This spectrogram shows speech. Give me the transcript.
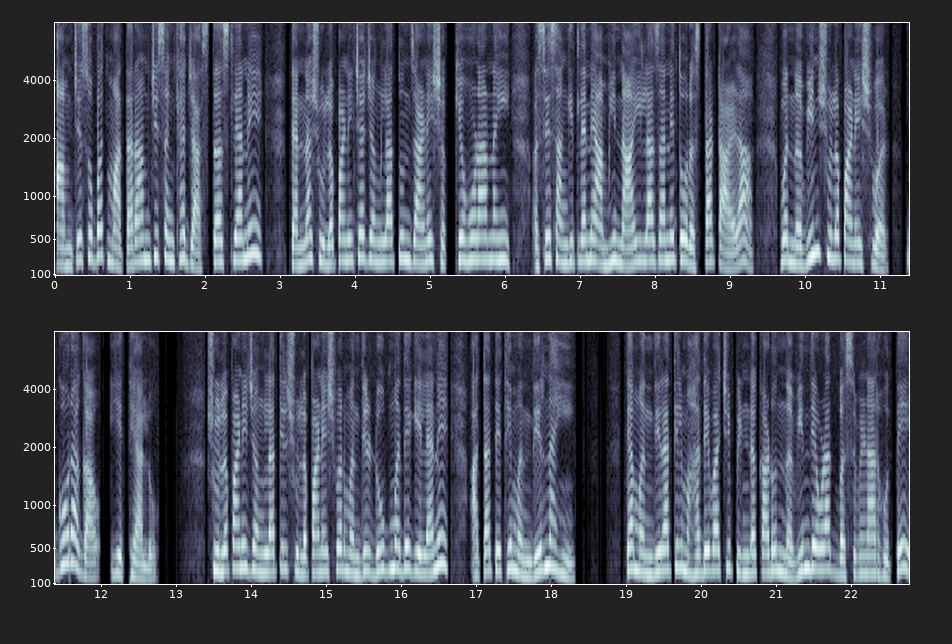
आमचेसोबत मातारामची संख्या जास्त असल्याने त्यांना शूलपाणीच्या जंगलातून जाणे शक्य होणार नाही असे सांगितल्याने आम्ही नाईलाजाने तो रस्ता टाळला व नवीन शूलपाणेश्वर गोरागाव येथे आलो. शूलपाणी जंगलातील शूलपाणेश्वर मंदिर डूबमध्ये गेल्याने आता तेथे मंदिर नाही. त्या मंदिरातील महादेवाची पिंड काढून नवीन देवळात बसविणार होते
